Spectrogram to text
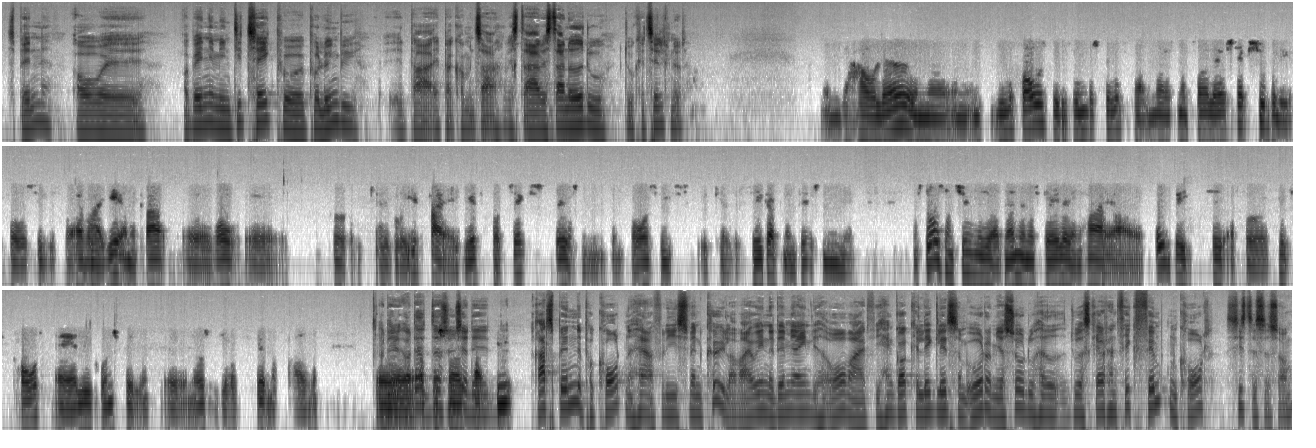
Spændende. Og, øh, og Benjamin, dit take på, på Lyngby, et par, et par kommentarer, hvis der, hvis der er noget, du, du kan tilknytte. Jamen, jeg har jo lavet en, øh, en, en lille forudsigelse inden på spilleplanen, hvor man prøver at lave seks Superliga-forudsigelser af varierende grad, øh, hvor øh, på kategori 1 har jeg et på 6. Det er jo sådan den forholdsvis, ikke kaldet det sikkert, men det er sådan øh, en, en stor sandsynlighed, at den anden ende af skalaen har jeg OB til at få helt kort af alle i grundspillet, øh, noget som de har 35. Og, det, og der, der, synes jeg, det er ret spændende på kortene her, fordi Svend Køler var jo en af dem, jeg egentlig havde overvejet, fordi han godt kan ligge lidt som 8, men jeg så, du havde, du havde skrevet, at han fik 15 kort sidste sæson.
